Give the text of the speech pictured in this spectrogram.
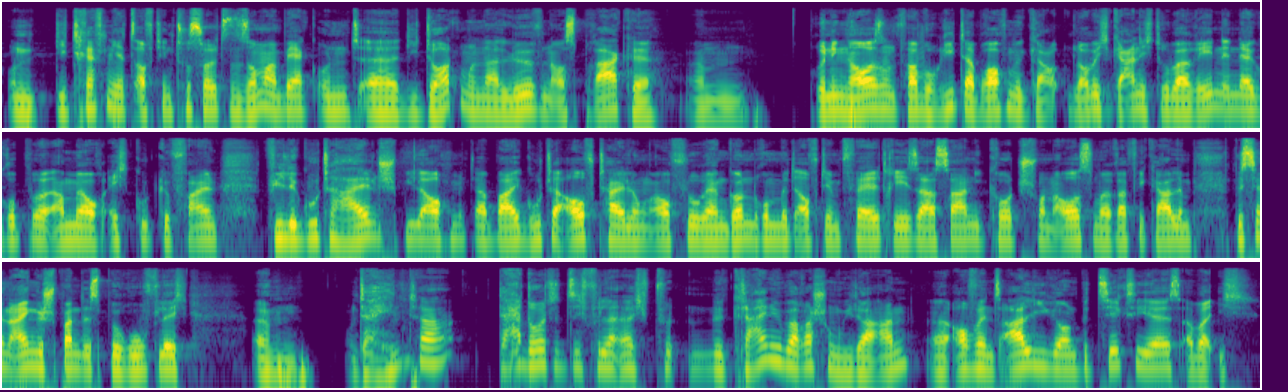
Und die treffen jetzt auf den TuS Holzen Sommerberg und äh, die Dortmunder Löwen aus Brake. Ähm, Brünninghausen Favorit, da brauchen wir, glaube ich, gar nicht drüber reden in der Gruppe. Haben mir auch echt gut gefallen. Viele gute Hallenspieler auch mit dabei, gute Aufteilung auch. Florian Gondrum mit auf dem Feld, Reza Asani Coach von außen, weil Rafi ein bisschen eingespannt ist beruflich. Ähm, und dahinter, da deutet sich vielleicht eine kleine Überraschung wieder an, äh, auch wenn es A-Liga und Bezirksliga ist, aber ich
